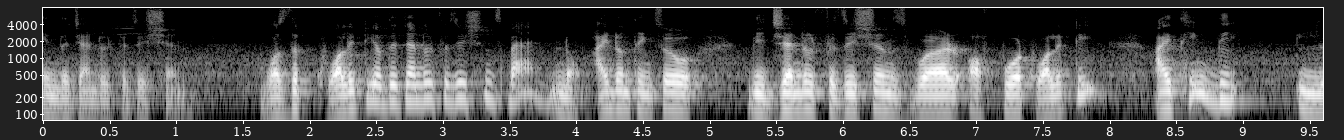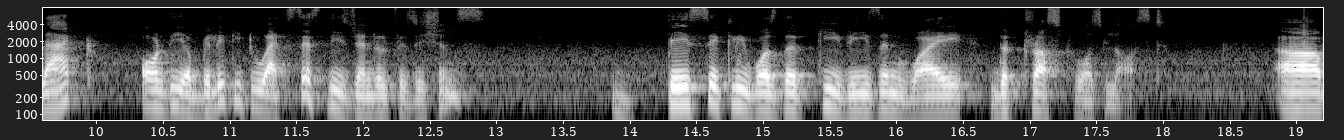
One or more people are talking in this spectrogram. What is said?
in the general physician. Was the quality of the general physicians bad? No, I don't think so. The general physicians were of poor quality. I think the lack or the ability to access these general physicians basically was the key reason why the trust was lost. Uh,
